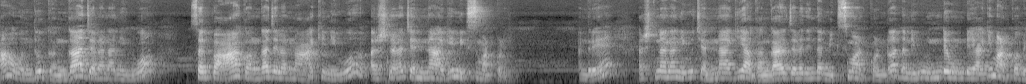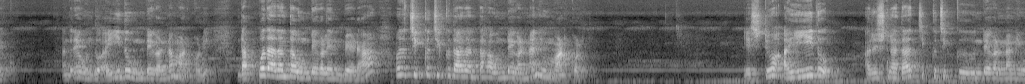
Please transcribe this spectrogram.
ಆ ಒಂದು ಗಂಗಾ ಜಲನ ನೀವು ಸ್ವಲ್ಪ ಆ ಗಂಗಾ ಜಲನ ಹಾಕಿ ನೀವು ಅರಿಶಿನ ಚೆನ್ನಾಗಿ ಮಿಕ್ಸ್ ಮಾಡ್ಕೊಳ್ಳಿ. ಅಂದರೆ ಅರಿಶಿನ ನೀವು ಚೆನ್ನಾಗಿ ಆ ಗಂಗಾ ಜಲದಿಂದ ಮಿಕ್ಸ್ ಮಾಡಿಕೊಂಡು ಅದನ್ನ ನೀವು ಉಂಡೆ ಉಂಡೆಯಾಗಿ ಮಾಡ್ಕೋಬೇಕು. ಅಂದರೆ ಒಂದು ಐದು ಉಂಡೆಗಳನ್ನ ಮಾಡ್ಕೊಳ್ಳಿ. ದಪ್ಪದಾದಂಥ ಉಂಡೆಗಳೇನು ಬೇಡ, ಒಂದು ಚಿಕ್ಕ ಚಿಕ್ಕದಾದಂತಹ ಉಂಡೆಗಳನ್ನ ನೀವು ಮಾಡ್ಕೊಳ್ಳಿ. ಎಷ್ಟು ಐದು ಅರಿಶಿಣದ ಚಿಕ್ಕ ಚಿಕ್ಕ ಉಂಡೆಗಳನ್ನ ನೀವು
